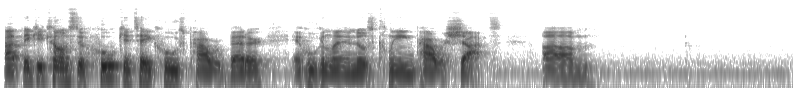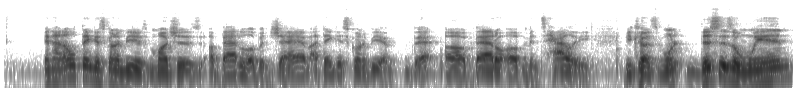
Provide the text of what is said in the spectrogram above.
I think it comes to who can take whose power better and who can land those clean power shots. Um, and I don't think it's going to be as much as a battle of a jab. I think it's going to be a, a battle of mentality because one, this is a win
